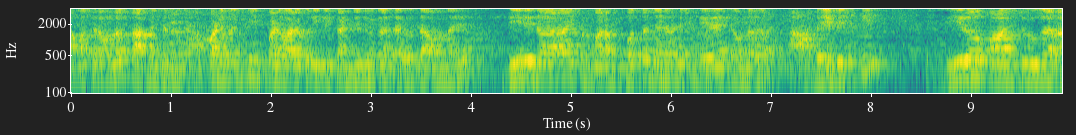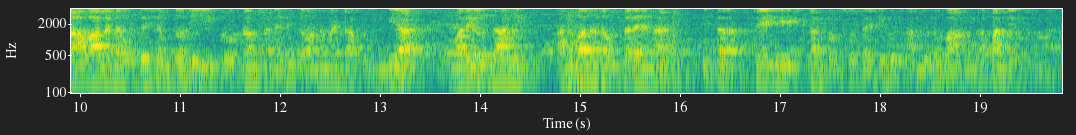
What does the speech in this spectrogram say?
సంవత్సరంలో స్థాపించడం. అప్పటి నుంచి ఇప్పటి వరకు ఇది కంటిన్యూగా జరుగుతూ ఉన్నది. దీని ద్వారా ఇప్పుడు మనం కొత్త జనరేషన్ ఏదైతే ఉన్నదో ఆ బేబీస్కి జీరో పాజిటివ్గా రావాలనే ఉద్దేశంతో ఈ ప్రోగ్రామ్స్ అనేది గవర్నమెంట్ ఆఫ్ ఇండియా మరియు దాని అనుబంధ సంస్థలైన ఇతర స్టేట్ ఎయిడ్స్ కంట్రోల్ సొసైటీలు అందులో భాగంగా పనిచేస్తున్నారు.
